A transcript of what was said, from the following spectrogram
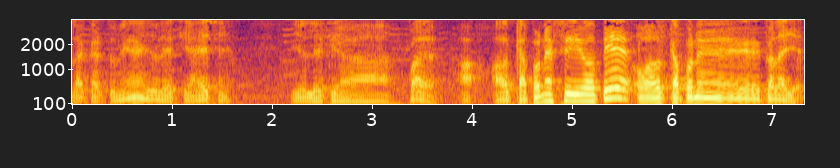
la cartulina y yo le decía ese. Y él decía, ¿cuál? ¿A- ¿Al Capone frío pie o al Capone colayet?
